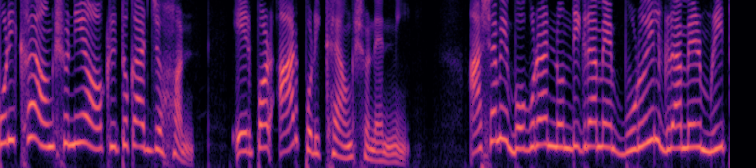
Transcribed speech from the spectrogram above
পরীক্ষায় অংশ নিয়ে অকৃতকার্য হন। এরপর আর পরীক্ষায় অংশ নেননি। আসামি বগুড়ার নন্দীগ্রামে বুড়ইল গ্রামের মৃত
